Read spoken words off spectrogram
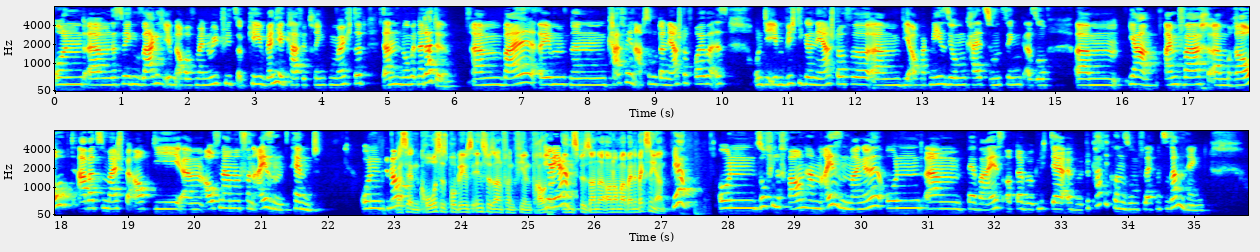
Und ähm, deswegen sage ich eben auch auf meinen Retreats, okay, wenn ihr Kaffee trinken möchtet, dann nur mit einer Dattel. Ähm, weil eben ein Kaffee ein absoluter Nährstoffräuber ist und die eben wichtige Nährstoffe ähm, wie auch Magnesium, Calcium, Zink, also ähm, ja, einfach ähm, raubt, aber zum Beispiel auch die ähm, Aufnahme von Eisen hemmt. Und genau, Was ja ein großes Problem ist, insbesondere von vielen Frauen, ja, ja. insbesondere auch nochmal bei den Wechseljahren. Ja, und so viele Frauen haben Eisenmangel und ähm, wer weiß, ob da wirklich der erhöhte Kaffeekonsum vielleicht mit zusammenhängt.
